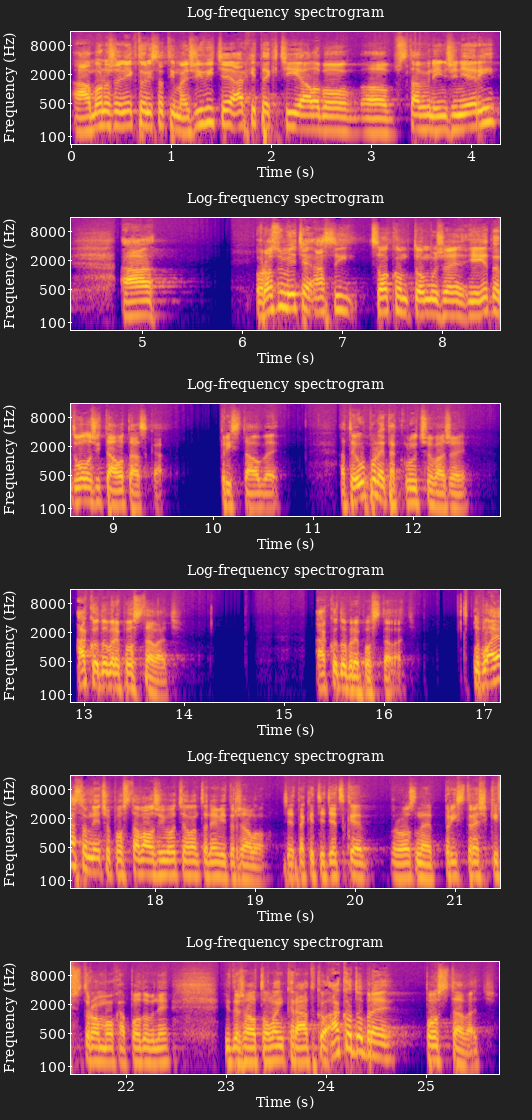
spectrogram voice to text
A možno, že niektorí sa tým aj živíte, architekti alebo stavební inžinieri. A rozumiete asi celkom tomu, že je jedna dôležitá otázka pri stavbe. A to je úplne tá kľúčová, že ako dobre postavať. Ako dobre postavať. Lebo aj ja som niečo postaval v živote, len to nevydržalo. Tie, také tie detské rôzne prístrežky v stromoch a podobne. Vydržalo to len krátko. Ako dobre postavať?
